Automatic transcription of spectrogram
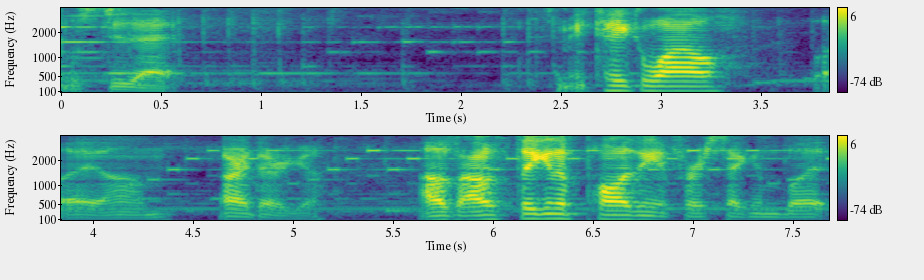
Let's do that. This may take a while, but, um... Alright, there we go. I was, I was thinking of pausing it for a second, but...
